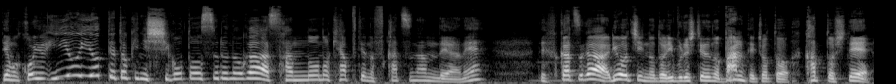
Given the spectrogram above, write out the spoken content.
でもこういういよいよって時に仕事をするのが山王のキャプテンの深津なんだよね。で、深津が、りょーちんのドリブルしてるのをバンってちょっとカットして、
